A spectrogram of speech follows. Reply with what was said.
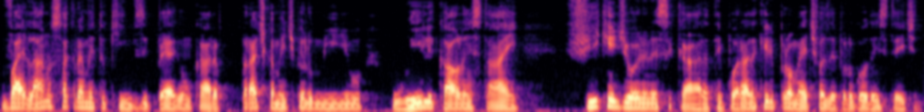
vai lá no Sacramento Kings e pega um cara praticamente pelo mínimo, Willie Kallenstein. Fiquem de olho nesse cara. A temporada que ele promete fazer pelo Golden State,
